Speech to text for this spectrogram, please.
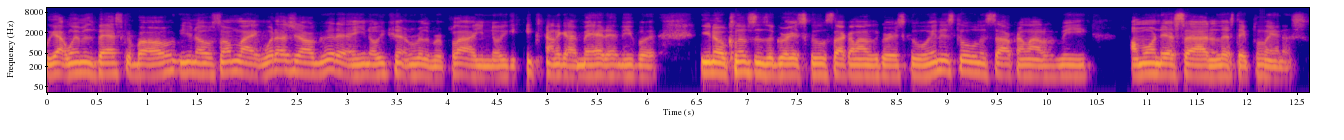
we got women's basketball, you know. So I'm like, what else y'all good at? And, you know, he couldn't really reply. You know, he, he kind of got mad at me. But, you know, Clemson's a great school. South Carolina's a great school. Any school in South Carolina for me, I'm on their side unless they playing us.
